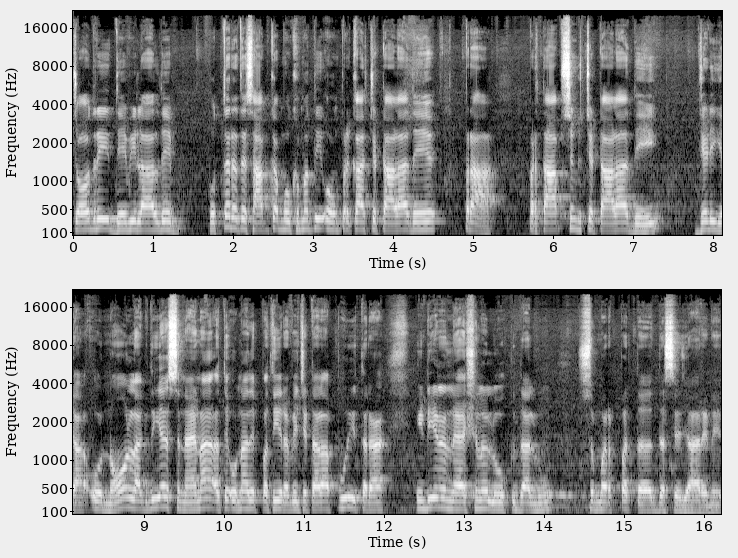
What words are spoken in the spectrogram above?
ਚੌਧਰੀ ਦੇਵੀ ਲਾਲ ਦੇ ਪੁੱਤਰ ਅਤੇ ਸਾਬਕਾ ਮੁੱਖ ਮੰਤਰੀ ਓਮ ਪ੍ਰਕਾਸ਼ ਚਟਾਲਾ ਦੇ ਭਰਾ ਪ੍ਰਤਾਪ ਸਿੰਘ ਚਟਾਲਾ ਦੀ ਜਿਹੜੀ ਆ ਉਹ ਨੌਂ ਲੱਗਦੀ ਹੈ ਸਨੈਨਾ ਅਤੇ ਉਹਨਾਂ ਦੇ ਪਤੀ ਰਵੀ ਚਟਾਲਾ ਪੂਰੀ ਤਰ੍ਹਾਂ ਇੰਡੀਅਨ ਨੈਸ਼ਨਲ ਲੋਕ ਦਲ ਨੂੰ ਸਮਰਪਿਤ ਦੱਸੇ ਜਾ ਰਹੇ ਨੇ।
